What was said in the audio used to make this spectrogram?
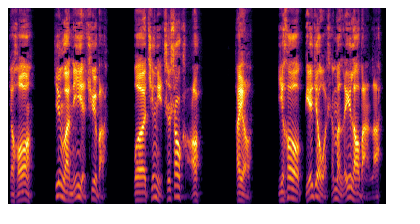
小红，今晚你也去吧，我请你吃烧烤。还有，以后别叫我什么雷老板了，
